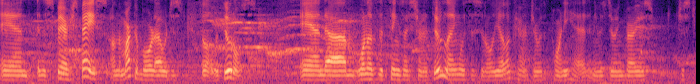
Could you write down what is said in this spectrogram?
And in the spare space on the marker board, I would just fill it with doodles. And um, one of the things I started doodling was this little yellow character with a pointy head, and he was doing various just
